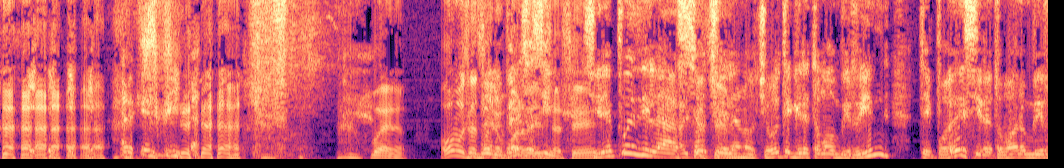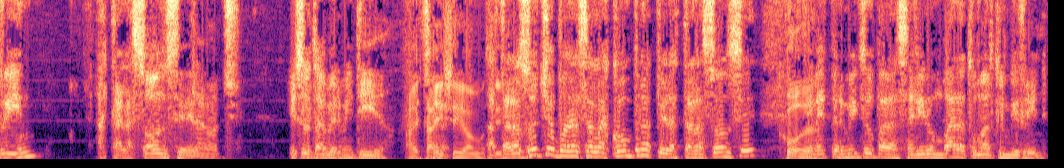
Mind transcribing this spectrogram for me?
Argentina. bueno, vamos a hacer Bueno, un par eso de sí, esas, ¿eh? si después de las que 8 de la noche vos te querés tomar un birrín, te podés ir a tomar un birrín hasta las 11 de la noche. Eso está permitido. Ahí está, ahí llegamos, sí. Hasta las 8 podés hacer las compras, pero hasta las 11 Joda. tenés permiso para salir a un bar a tomarte un birrín.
